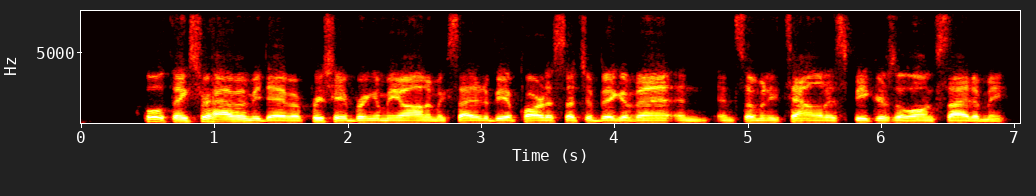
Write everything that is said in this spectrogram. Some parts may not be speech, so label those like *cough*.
Cool. Thanks for having me, Dave. I appreciate bringing me on. I'm excited to be a part of such a big event and, and so many talented speakers alongside of me.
